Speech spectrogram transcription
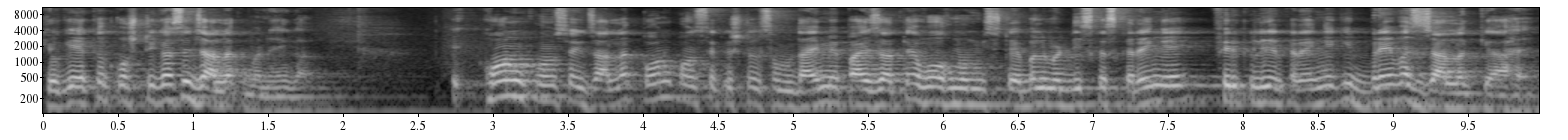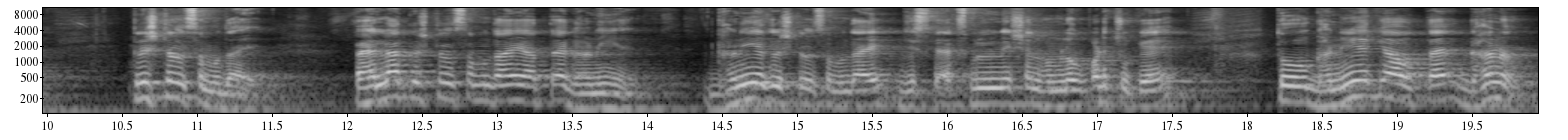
क्योंकि एक कोष्टिका से जालक बनेगा। कौन कौन से जालक कौन कौन से क्रिस्टल समुदाय में पाए जाते हैं, वो हम इस टेबल में डिस्कस करेंगे, फिर क्लियर करेंगे कि ब्रेवस जालक क्या है। क्रिस्टल समुदाय। पहला क्रिस्टल समुदाय आता है घनीय। घनीय क्रिस्टल समुदाय, जिसका एक्सप्लेनेशन हम लोग पढ़ चुके हैं। तो घनीय क्या होता है? घन।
